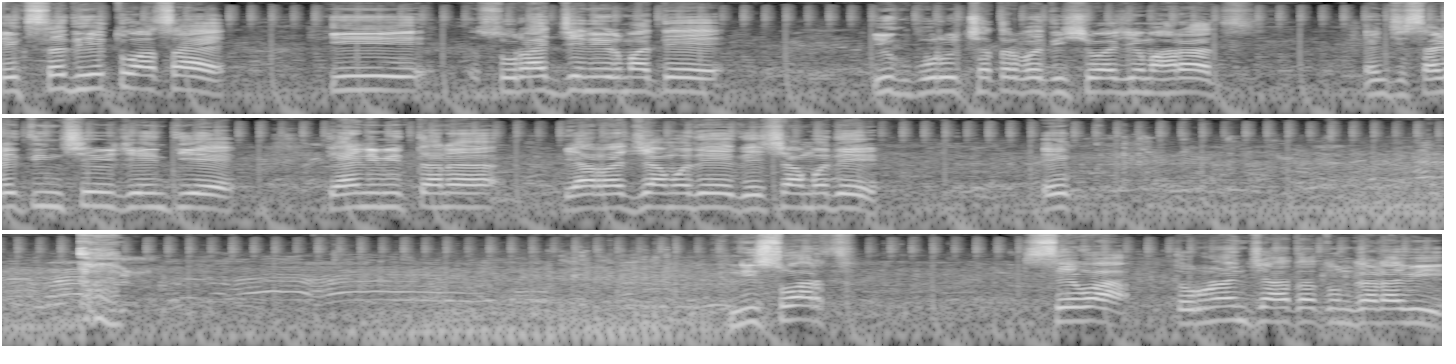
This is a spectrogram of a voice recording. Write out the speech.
एक सदहेतू असा आहे की सुराज्य निर्माते युगपुरुष छत्रपती शिवाजी महाराज यांची साडेतीनशेवी जयंती आहे. त्यानिमित्तानं या राज्यामध्ये देशामध्ये एक निस्वार्थ सेवा तरुणांच्या हातातून घडावी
